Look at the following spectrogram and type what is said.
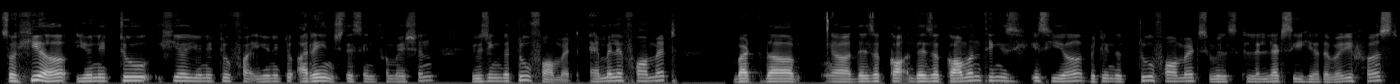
so here you need to here you need to find you need to arrange this information using the two format mla format but the uh, there is a there is a common thing is, is here between the two formats. We'll let's see here. The very first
